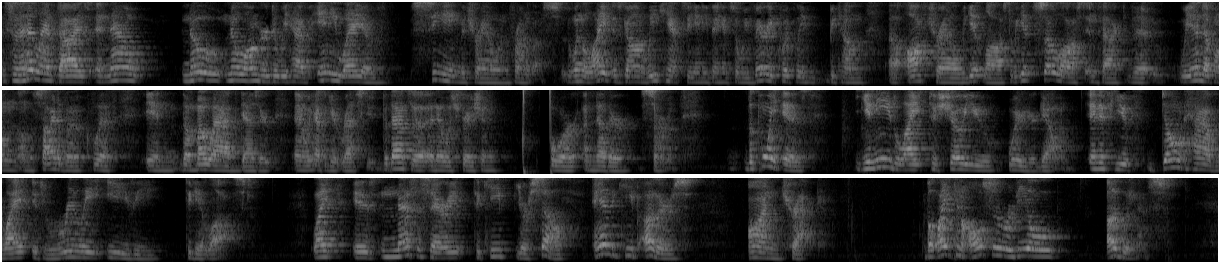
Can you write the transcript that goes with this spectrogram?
So the headlamp dies and now no no longer do we have any way of seeing the trail in front of us. When the light is gone, we can't see anything, and so we very quickly become uh, off trail. We get lost. We get so lost, in fact, that we end up on, on the side of a cliff in the Moab desert and we have to get rescued. But that's a, an illustration for another sermon. The point is, you need light to show you where you're going. And if you don't have light, it's really easy to get lost. Light is necessary to keep yourself and to keep others on track. But light can also reveal ugliness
